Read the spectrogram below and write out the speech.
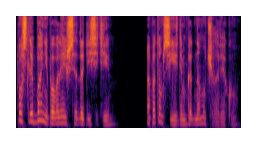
После бани поваляешься до десяти, а потом съездим к одному человеку.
